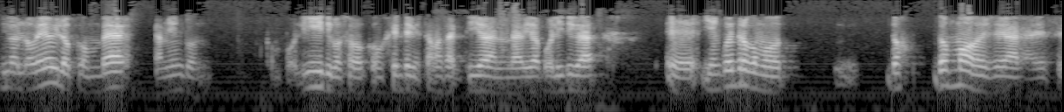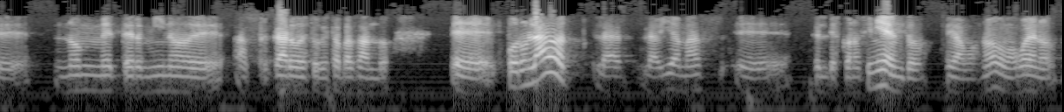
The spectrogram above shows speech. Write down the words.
digo, lo veo y lo converso también con, con políticos o con gente que está más activa en la vida política eh, y encuentro como dos dos modos de llegar a ese no me termino de hacer cargo de esto que está pasando. Eh, por un lado, la, la vía más eh, del desconocimiento, digamos, ¿no? Como, bueno,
